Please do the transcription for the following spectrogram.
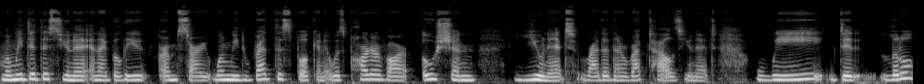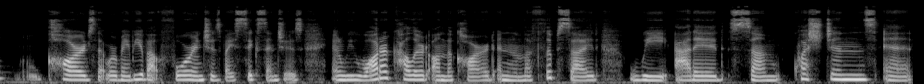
when we did this unit and I believe I'm sorry when we read this book and it was part of our ocean unit rather than a reptiles unit we did little cards that were maybe about four inches by six inches and we watercolored on the card and on the flip side we added some questions and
